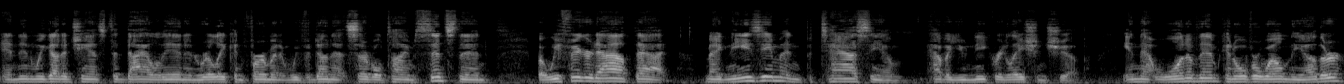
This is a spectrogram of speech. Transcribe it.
and then we got a chance to dial it in and really confirm it. And we've done that several times since then. But we figured out that magnesium and potassium have a unique relationship in that one of them can overwhelm the other,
